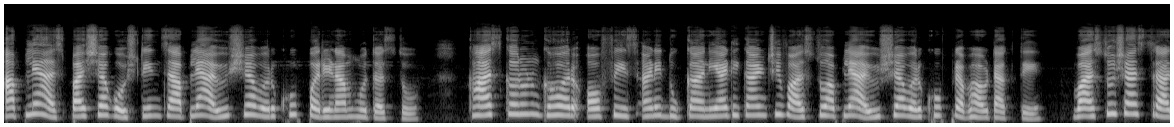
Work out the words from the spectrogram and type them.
आपल्या आसपासच्या गोष्टींचा आपल्या आयुष्यावर खूप परिणाम होत असतो. खास करून घर, ऑफिस आणि दुकान या ठिकाणची वास्तू आपल्या आयुष्यावर खूप प्रभाव टाकते. वास्तुशास्त्रात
